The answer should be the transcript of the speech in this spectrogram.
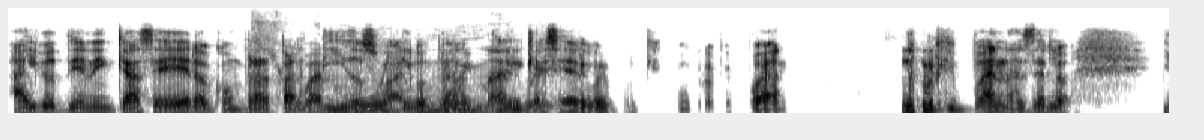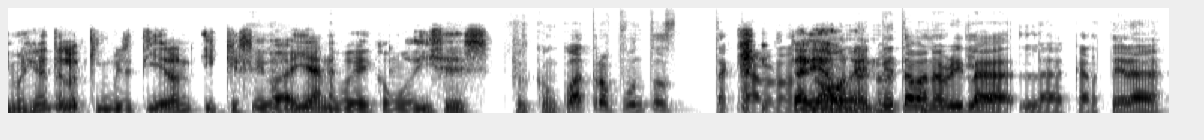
Algo tienen que hacer o comprar Hijo, partidos o algo muy mal, tener que hacer, güey, porque no creo que puedan, no creo que puedan hacerlo. Imagínate lo que invirtieron y que se vayan, güey, como dices. Pues con cuatro puntos está cabrón. Estaría No, bueno, neta ¿no? van a abrir la, la cartera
